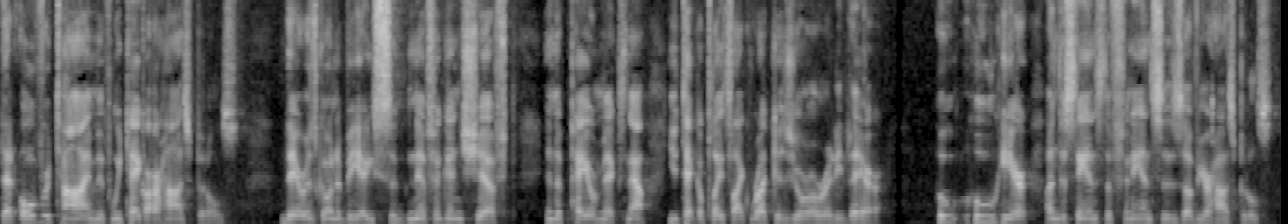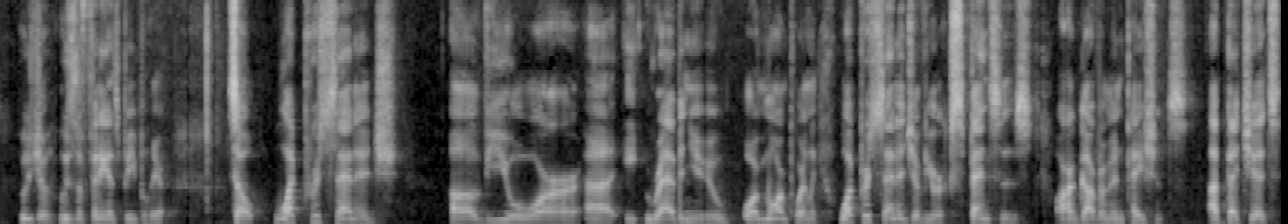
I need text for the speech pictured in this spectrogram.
that over time, if we take our hospitals, there is going to be a significant shift in the payer mix. Now, you take a place like Rutgers, you're already there. Who, who here understands the finances of your hospitals? Who's, your, who's the finance people here? So, what percentage of your uh, revenue, or more importantly, what percentage of your expenses are government patients? I bet you it's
